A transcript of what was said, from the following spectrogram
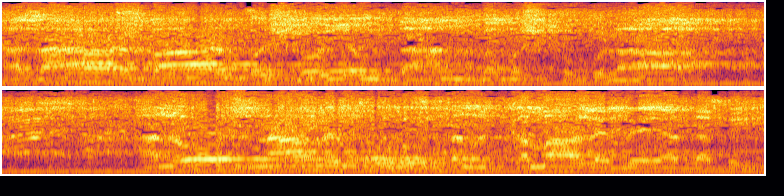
ہزار بار بشویم دہن بمشک گلا انوٹ نام تو گفتن کمال بے ادبی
